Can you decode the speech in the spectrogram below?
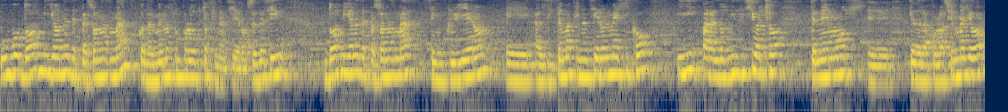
hubo 2 millones de personas más con al menos un producto financiero. Es decir, 2 millones de personas más se incluyeron eh, al sistema financiero en México y para el 2018 tenemos eh, que de la población mayor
